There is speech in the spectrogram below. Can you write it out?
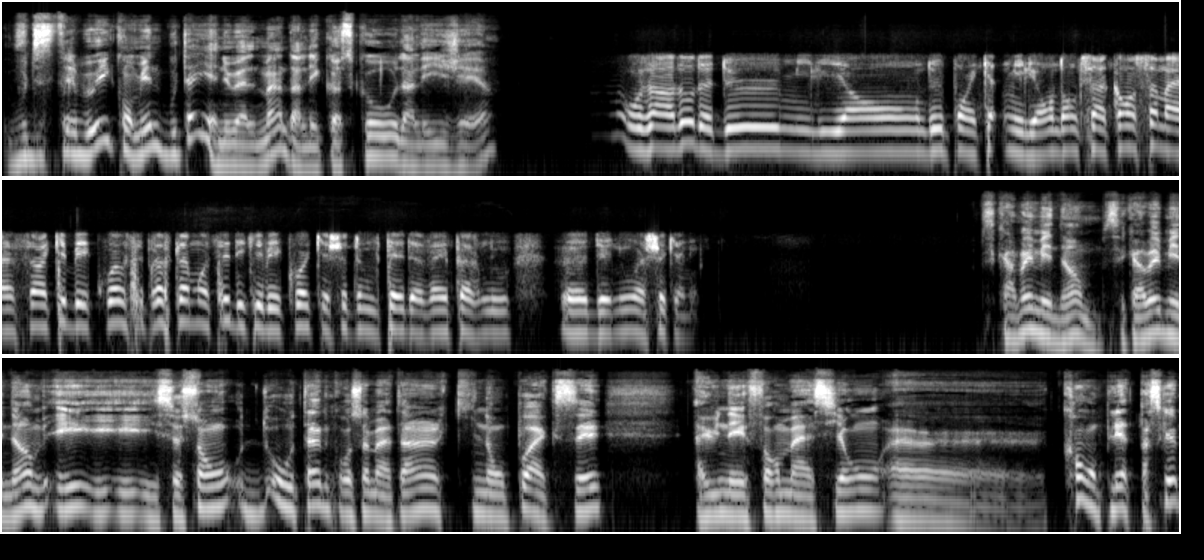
Vous distribuez combien de bouteilles annuellement dans les Costco, dans les IGA? Aux alentours de 2 millions, 2,4 millions. Donc, c'est un consommateur, un Québécois, c'est presque la moitié des Québécois qui achètent une bouteille de vin par nous, euh, de nous à chaque année. C'est quand même énorme. C'est quand même énorme. et, ce sont autant de consommateurs qui n'ont pas accès à une information euh, complète. Parce que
